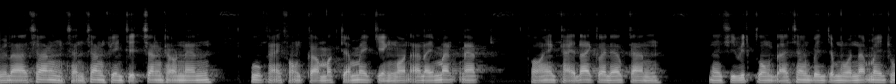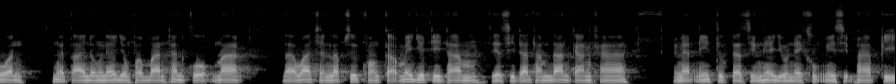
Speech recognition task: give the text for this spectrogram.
เวลาช่างฉันช่างเพียงเจ็ดช่างเท่านั้น ผู้ขายของเก่ามักจะไม่เก่งงอนอะไรมากนัก ขอให้ขายได้ก็แล้วกัน ในชีวิตกงตาช่างเป็นจำนวนนับไม่ถ้วน เมื่อตายลงแล้วยมพบาลท่านโกรธมากแต่ว่าฉันรับซื้อของเก่าไม่ยุติธรรม เสียศีลธรรมด้านการค้าขณะนี้ถูกตัดสินให้อยู่ในคุกนี้ 15 ปี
